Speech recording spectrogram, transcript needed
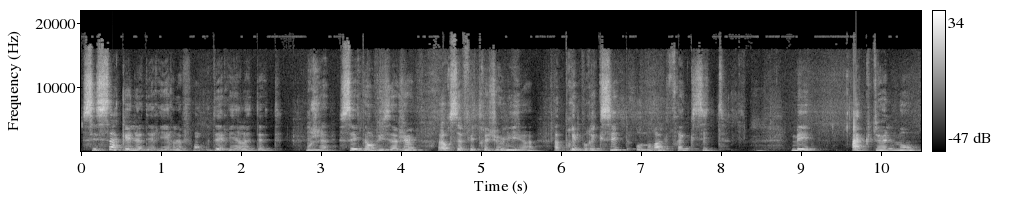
C'est ça qu'elle a derrière la, derrière la tête. Hein. C'est d'envisager. Alors ça fait très joli. hein, Après le Brexit, on aura le Frexit. Mais actuellement,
